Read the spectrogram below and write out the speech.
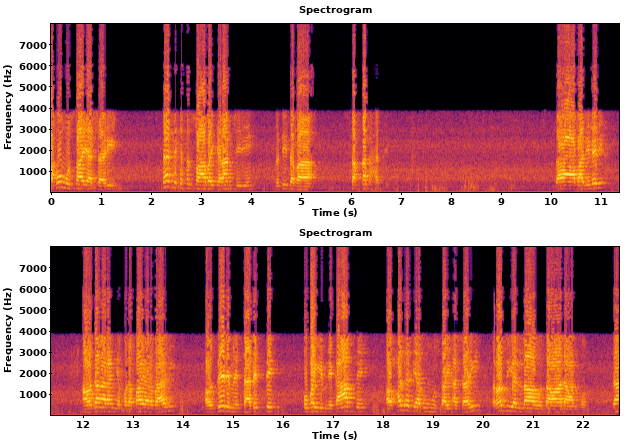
ابو موسی اشعری دا چې قسم صحابه کرام چې دي نو دي تبا سبقت حاصل دا آبادی لري او دا رنګ خلفای اربعه دي او زید ابن ثابت ته ابی ابن کعب ته او حضرت ابو موسی اشعری رضی الله تعالی عنهم دا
